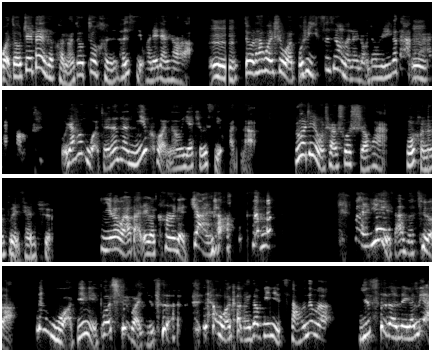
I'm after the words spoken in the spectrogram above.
我就这辈子可能就就很很喜欢这件事儿了。嗯，就是它会是我不是一次性的那种，就是一个大的爱好。然后我觉得呢，你可能也挺喜欢的。如果这种事儿，说实话，我可能自己先去，因为我要把这个坑给占上。万一你下次去了，那我比你多去过一次，那我可能就比你强那么。一次的那个量，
